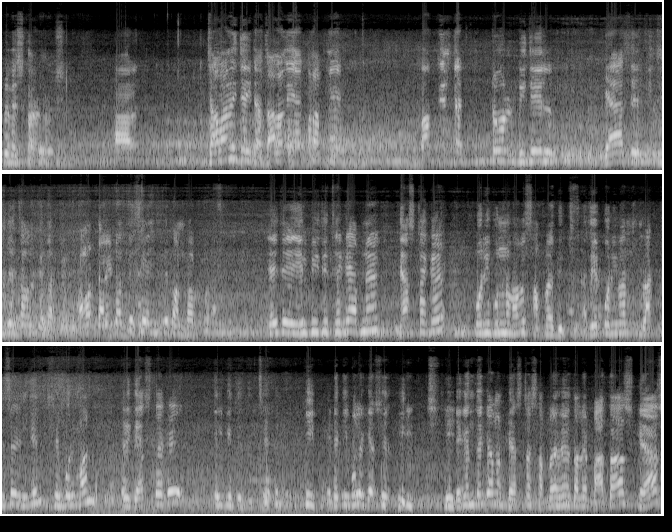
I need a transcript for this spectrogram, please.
প্রবেশ করানো। আর জ্বালানি যেটা জ্বালানি এখন আপনি পেট্রোল ডিজেল গ্যাস এলপিজিতে চালাতে পারবেন। আমার গাড়িটা হচ্ছে সিএনজিতে কনভার্ট করা। এই যে এলপিজি থেকে আপনার গ্যাসটাকে পরিপূর্ণভাবে সাপ্লাই দিচ্ছে যে পরিমাণ লাগতেছে ইঞ্জিন সে পরিমাণ এই গ্যাসটাকে এলপিজি দিচ্ছে এখানে। কিট এটা কি বলে? গ্যাসের কিট এখান থেকে আমার গ্যাসটা সাপ্লাই হয়ে তাহলে বাতাস গ্যাস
